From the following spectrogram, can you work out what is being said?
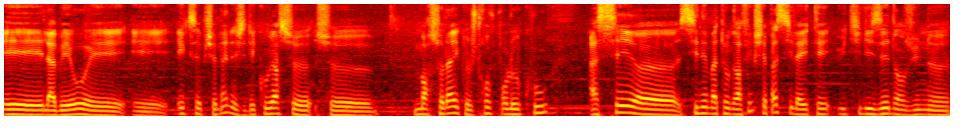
Et la BO est, est exceptionnelle. Et j'ai découvert ce, ce morceau-là et que je trouve pour le coup assez euh, cinématographique. Je sais pas s'il a été utilisé dans une,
